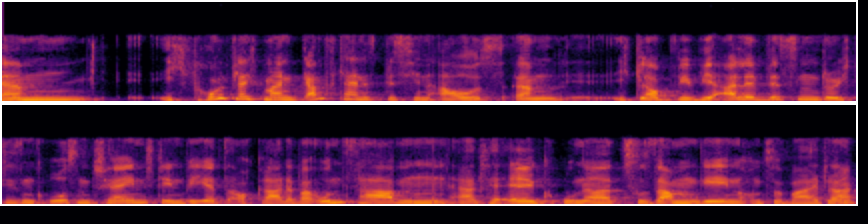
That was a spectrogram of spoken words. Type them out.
Ähm, ich hole vielleicht mal ein ganz kleines bisschen aus. Ähm, ich glaube, wie wir alle wissen, durch diesen großen Change, den wir jetzt auch gerade bei uns haben, RTL, Gruner zusammengehen und so weiter,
